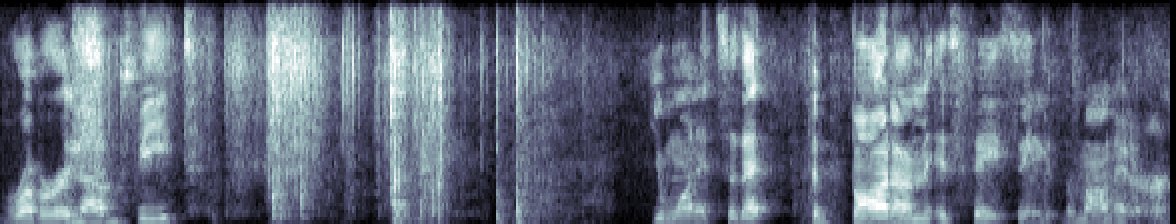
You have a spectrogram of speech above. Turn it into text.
rubberish feet. You want it so that the bottom is facing the monitor.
